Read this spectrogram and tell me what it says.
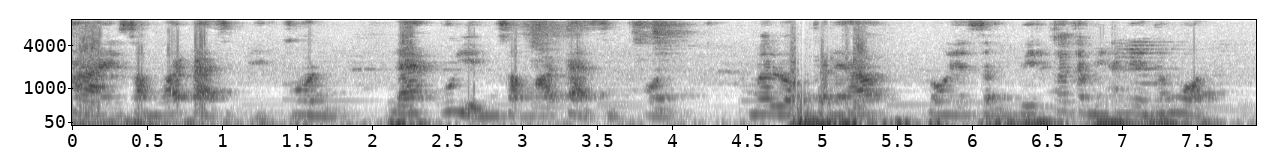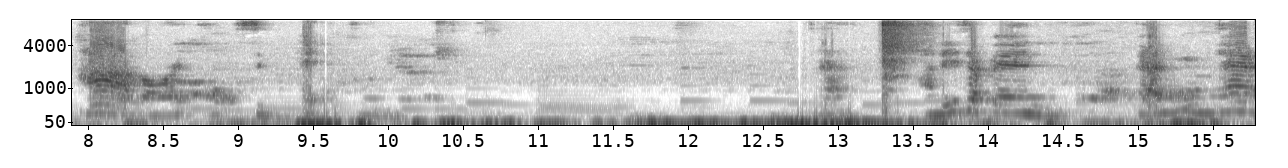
ชาย 281 คน และผู้หญิง 280 คน เมื่อรวมกันแล้ว โรงเรียนเสริมวิทย์ก็จะมีนักเรียนทั้งหมด 561 คนอะอันนี้จะเป็นแผนภูมิแท่ง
